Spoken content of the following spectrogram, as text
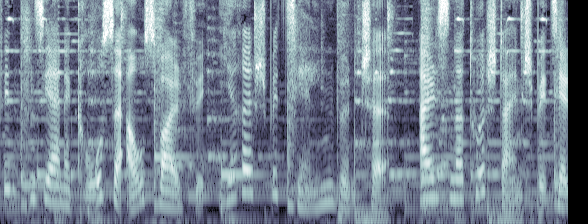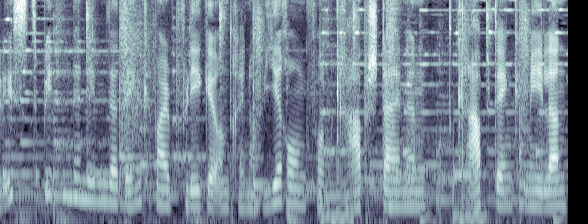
finden Sie eine große Auswahl für Ihre speziellen Wünsche. Als Natursteinspezialist bieten wir neben der Denkmalpflege und Renovierung von Grabsteinen und Grabdenkmälern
